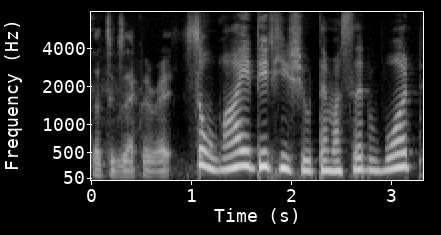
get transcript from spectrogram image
that's exactly right. So, why did he shoot them? Asad, what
